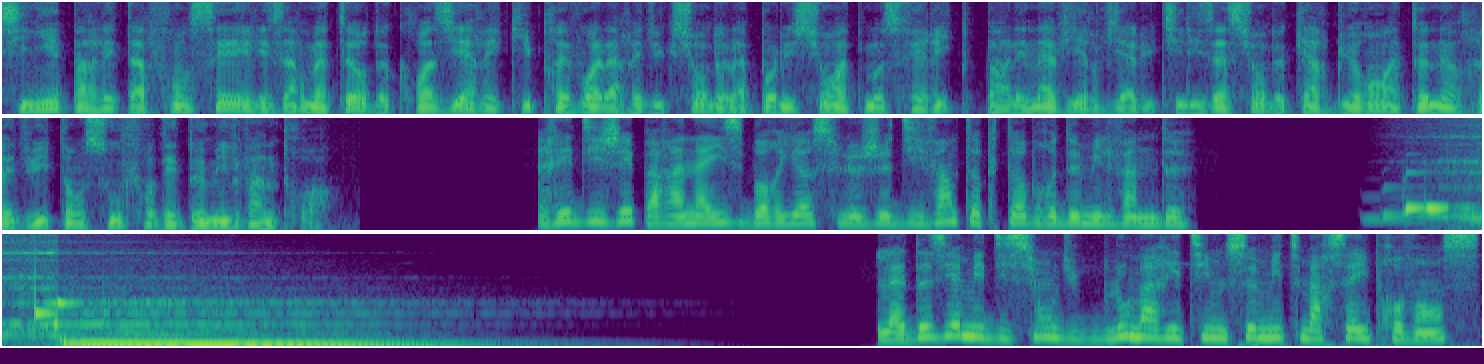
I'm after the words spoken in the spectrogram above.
signée par l'État français et les armateurs de croisière et qui prévoit la réduction de la pollution atmosphérique par les navires via l'utilisation de carburants à teneur réduite en soufre dès 2023. Rédigé par Anaïs Borios le jeudi 20 octobre 2022. La deuxième édition du Blue Maritime Summit Marseille-Provence,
